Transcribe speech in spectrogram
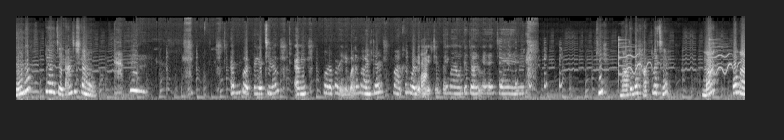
বলো কি হয়েছে? কাঁদছিস কেন? আমি পড়তে গেছিলাম আমি পড়া পারিনি বলে মাস্টার মাকে বলে দিয়েছে তাই মা আমাকে চড় মেরেছে। কি? মা তোদের হাত তুলেছে? মা? ও মা!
